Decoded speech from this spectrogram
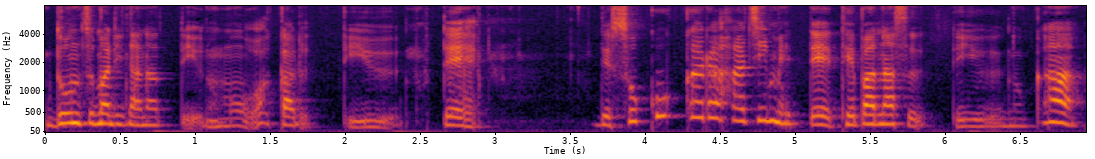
どん詰まりだなっていうのも分かるっていうのででそこから初めて手放すっていうのが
